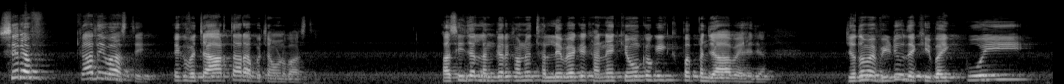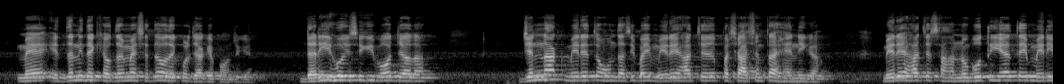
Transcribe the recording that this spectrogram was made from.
ਸਿਰਫ ਕਾਦੇ ਵਾਸਤੇ? ਇੱਕ ਵਿਚਾਰਧਾਰਾ ਬਚਾਉਣ ਵਾਸਤੇ। ਅਸੀਂ ਜਦ ਲੰਗਰ ਖਾਣੇ ਥੱਲੇ ਬਹਿ ਕੇ ਖਾਂਦੇ ਹਾਂ, ਕਿਉਂ? ਕਿਉਂਕਿ ਇੱਕ ਪੰਜਾਬ ਇਹੋ ਜਿਹਾ। ਜਦੋਂ ਮੈਂ ਵੀਡੀਓ ਦੇਖੀ ਬਾਈ, ਕੋਈ ਮੈਂ ਇੱਧਰ ਨਹੀਂ ਦੇਖਿਆ, ਉੱਧਰ ਮੈਂ ਸਿੱਧਾ ਉਹਦੇ ਕੋਲ ਜਾ ਕੇ ਪਹੁੰਚ ਗਿਆ। ਡਰੀ ਹੋਈ ਸੀਗੀ ਬਹੁਤ ਜ਼ਿਆਦਾ। ਜਿੰਨਾ ਕੁ ਮੇਰੇ ਤੋਂ ਹੁੰਦਾ ਸੀ, ਬਾਈ ਮੇਰੇ ਹੱਥ 'ਚ ਪ੍ਰਸ਼ਾਸਨ ਤਾਂ ਹੈ ਨਹੀਂਗਾ ਮੇਰੇ ਹੱਥ 'ਚ ਸਹਾਨੁਭੂਤੀ ਹੈ ਤੇ ਮੇਰੀ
